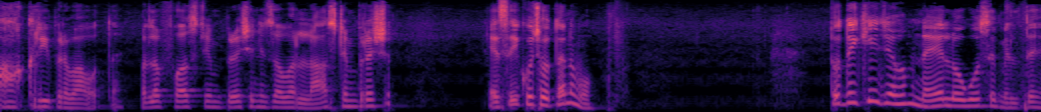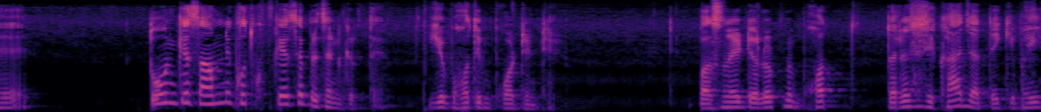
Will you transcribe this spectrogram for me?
आखिरी प्रभाव होता है। मतलब first impression is our last impression ऐसे ही कुछ होता है ना वो? तो देखिए, जब हम नए लोगों से मिलते हैं तो उनके सामने खुद को कैसे प्रेजेंट करते हैं? ये बहुत इंपॉर्टेंट है। पर्सनैलिटी डेवलपमेंट बहुत तरह से सिखाया जाता है कि भाई,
